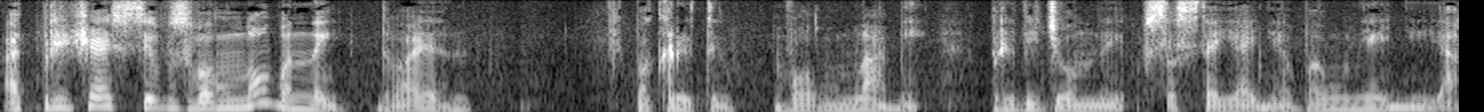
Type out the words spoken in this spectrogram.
от причастия взволнованный 2Н, покрытый волнами, приведенный в состояние волнения,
